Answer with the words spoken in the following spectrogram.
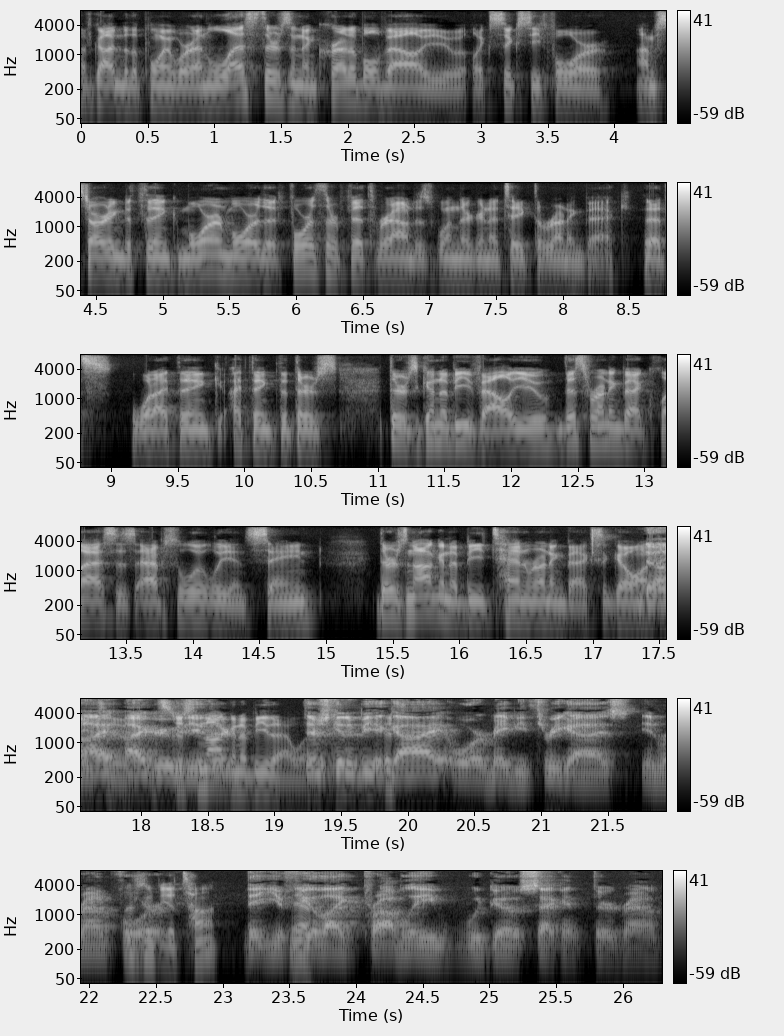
I've gotten to the point where unless there's an incredible value at like 64, I'm starting to think more and more that fourth or fifth round is when they're going to take the running back. That's what I think. I think that there's there's going to be value. This running back class is absolutely insane. There's not going to be 10 running backs that go on No, day I. I agree it's with just you. not going to be that way. There's going to be a guy or maybe three guys in round There's going four to be a ton. that you Yeah. feel like probably would go second, third round.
